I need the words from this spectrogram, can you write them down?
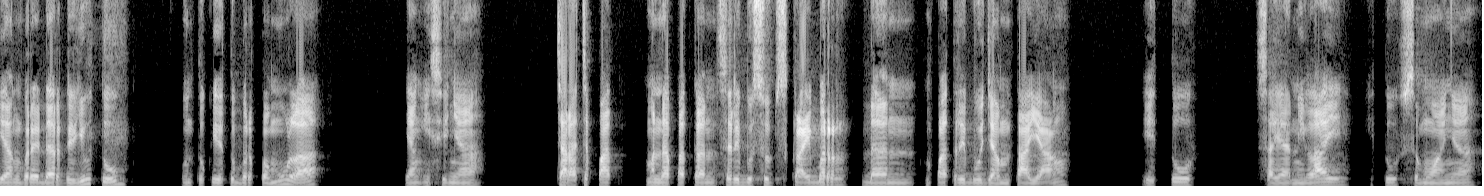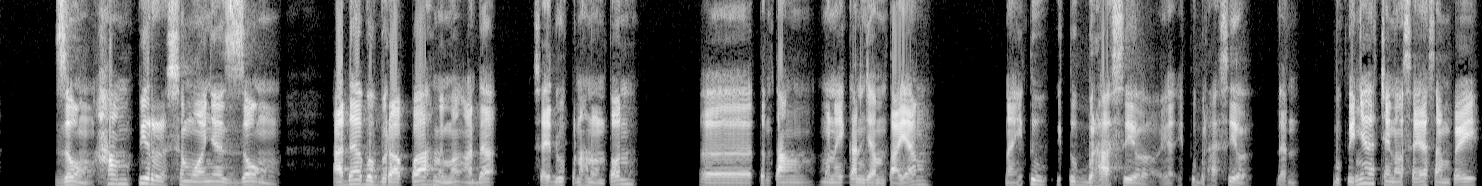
yang beredar di YouTube untuk YouTuber pemula yang isinya cara cepat mendapatkan 1000 subscriber dan 4000 jam tayang itu saya nilai itu semuanya zong. Hampir semuanya zong. Ada beberapa memang ada. Saya dulu pernah nonton eh, tentang menaikkan jam tayang. Nah itu itu berhasil ya itu berhasil. Dan buktinya channel saya sampai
